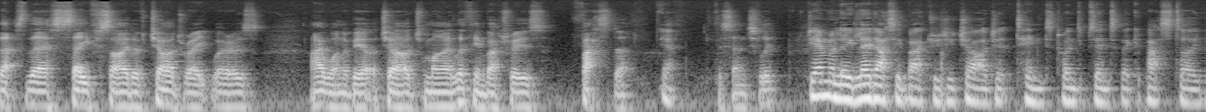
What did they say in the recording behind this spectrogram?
that's their safe side of charge rate, whereas I want to be able to charge my lithium batteries faster. Yeah. Essentially. Generally, lead acid batteries you charge at 10 to 20% of their capacity,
